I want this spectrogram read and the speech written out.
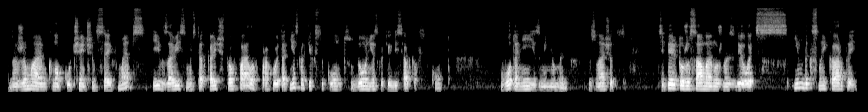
Нажимаем кнопку Change and Save Maps и в зависимости от количества файлов проходит от нескольких секунд до нескольких десятков секунд. Вот они изменены. Значит, теперь то же самое нужно сделать с индексной картой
